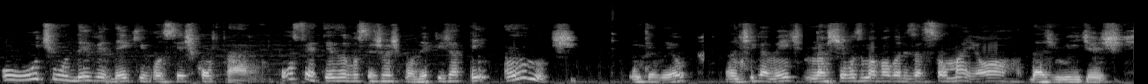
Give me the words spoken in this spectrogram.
o último DVD que vocês compraram? Com certeza vocês vão responder que já tem anos, entendeu? Antigamente nós tínhamos uma valorização maior das mídias,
